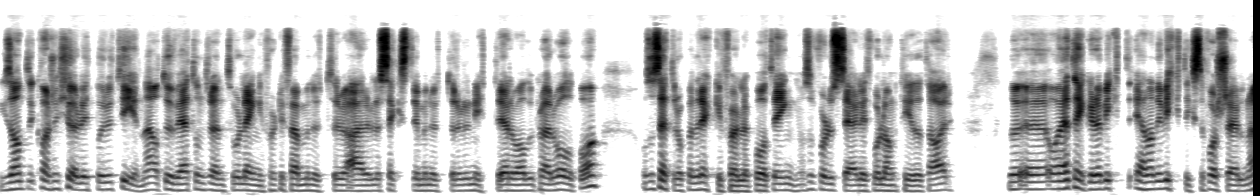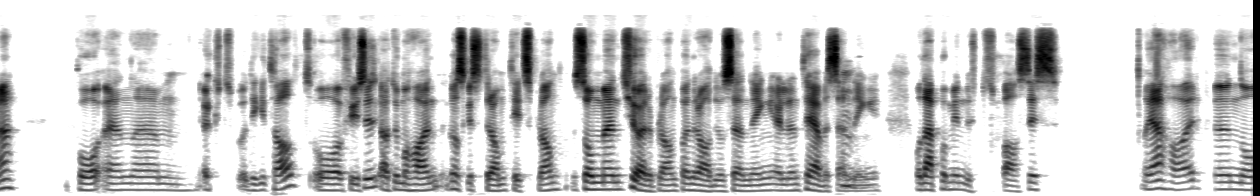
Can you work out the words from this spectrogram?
Kanskje kjøre litt på rutine, at du vet omtrent hvor lenge 45 minutter er, eller 60 minutter eller 90, eller hva du pleier å holde på. Og så setter du opp en rekkefølge på ting, og så får du se litt hvor lang tid det tar. Eh, Og jeg tenker det er vikt, En av de viktigste forskjellene på en eh, økt digitalt og fysisk, er at du må ha en ganske stram tidsplan, som en kjøreplan på en radiosending eller en TV-sending. Og det er på minuttbasis. Og jeg har eh, nå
